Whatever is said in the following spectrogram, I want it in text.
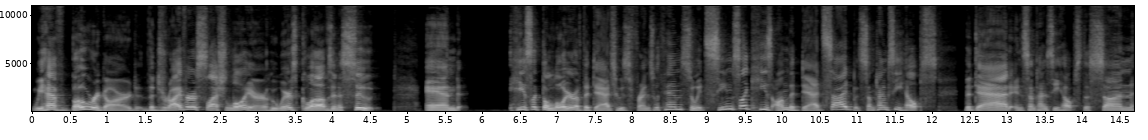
We have Beauregard, the driver slash lawyer who wears gloves and a suit, and he's like the lawyer of the dads who's friends with him. So it seems like he's on the dad's side, but sometimes he helps the dad and sometimes he helps the son,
